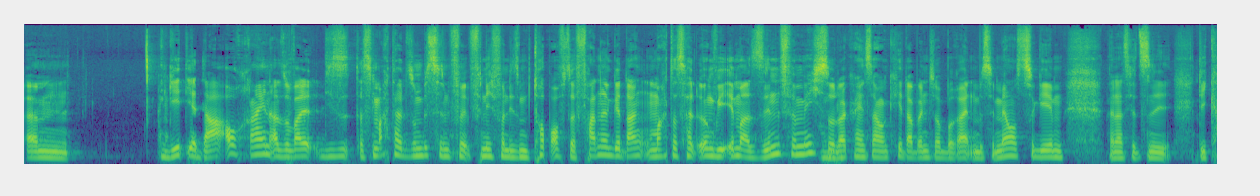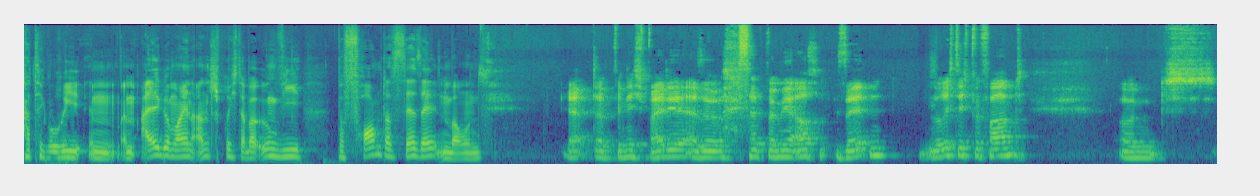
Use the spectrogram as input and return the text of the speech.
Ähm, Geht ihr da auch rein? Also, weil diese, das macht halt so ein bisschen, finde ich, von diesem Top-of-the-Funnel-Gedanken, macht das halt irgendwie immer Sinn für mich. Mhm. So, da kann ich sagen, okay, da bin ich auch bereit, ein bisschen mehr auszugeben, wenn das jetzt die, die Kategorie im, im Allgemeinen anspricht, aber irgendwie performt das sehr selten bei uns. Ja, da bin ich bei dir. Also, es hat bei mir auch selten so richtig performt. Und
